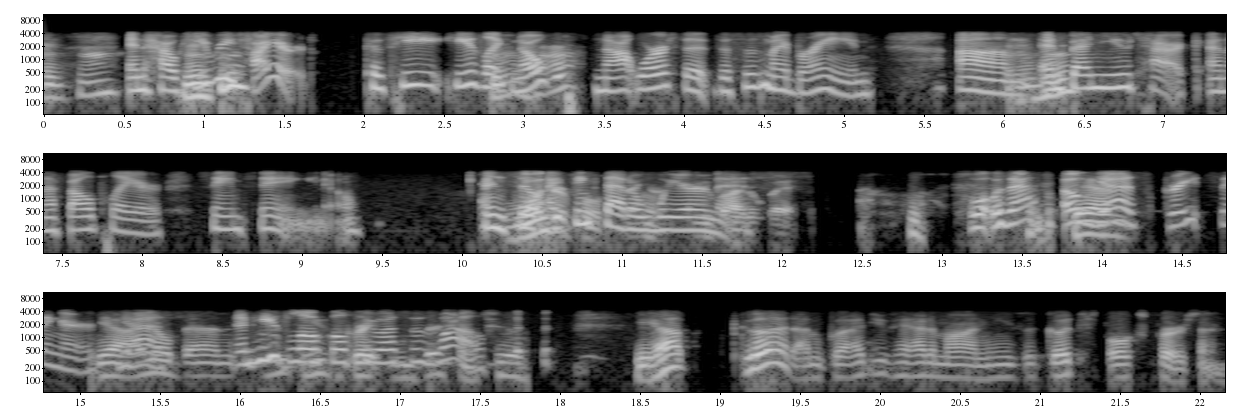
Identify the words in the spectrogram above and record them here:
Mhm. and how he Mhm. retired because he he's like nope Mhm. not worth it this is my brain um and ben Utecht nfl player same thing you know and so i think that too, awareness way. what was that oh Ben. yes great singer Yeah, yes I know Ben. and he's He- local to us as well Yep, good. I'm glad you've had him on. He's a good spokesperson.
